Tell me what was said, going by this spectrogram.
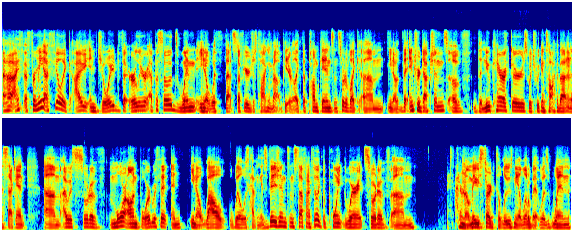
Uh, I, for me, I feel like I enjoyed the earlier episodes when you know with that stuff you were just talking about, Peter, like the pumpkins and sort of like um, you know the introductions of the new characters, which we can talk about in a second. Um, I was sort of more on board with it, and you know while Will was having his visions and stuff, and I feel like the point where it sort of um, I don't know, maybe started to lose me a little bit was when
